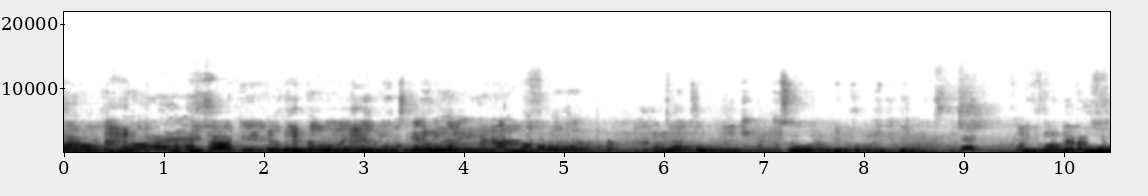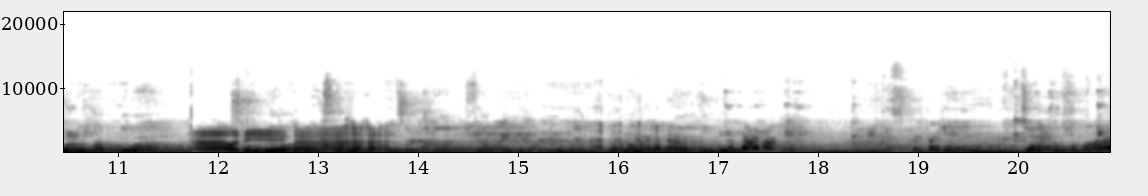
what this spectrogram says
อ้าวสวัสดีครับแห่ก็คือการเพื่อเปลี่ยนสถานะนะครับจากคนมีโสดเป็นคนมีเป็น เป็นคนมีคู่นะครับเรียกว่าอ่าสวัสดีค่ะเป็นสถานะนะครับกำลังหน้าขึ้นบนจากคนธรรมดา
